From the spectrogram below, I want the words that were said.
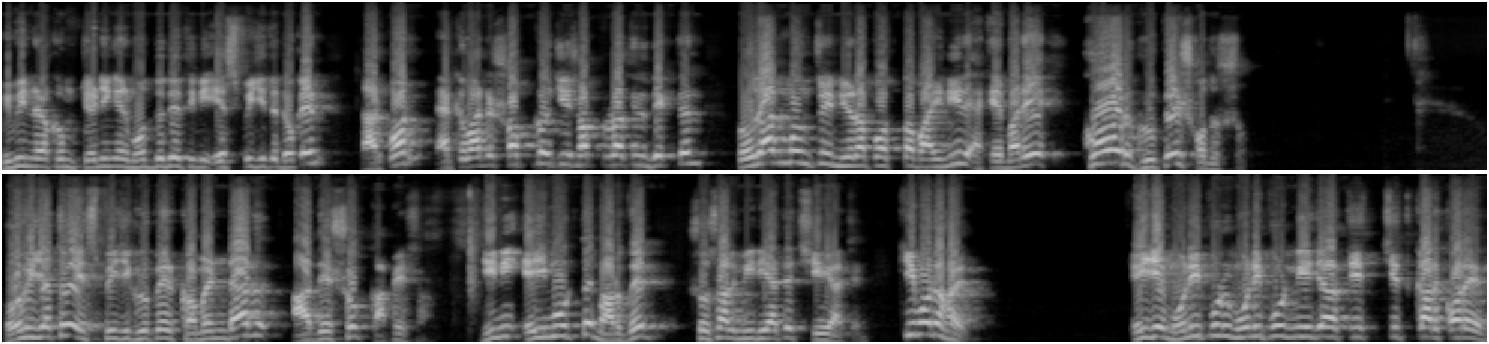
বিভিন্ন রকম ট্রেনিং এর মধ্যে দিয়ে তিনি এসপিজিতে ঢোকেন। তারপর একেবারে স্বপ্ন যে স্বপ্নটা তিনি দেখতেন, প্রধানমন্ত্রী নিরাপত্তা বাহিনীর একেবারে কোর গ্রুপের সদস্য। অভিজাত এসপিজি গ্রুপের কমান্ডার আদেশ কাপেসা যিনি এই মুহূর্তে ভারতের সোশ্যাল মিডিয়াতে ছেয়ে আছেন। কি মনে হয়? এই যে মণিপুর মণিপুর নিয়ে যারা চিৎকার করেন,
